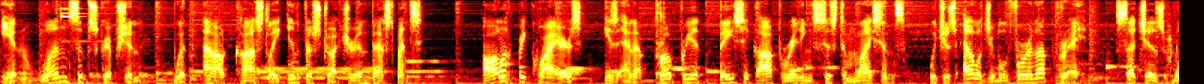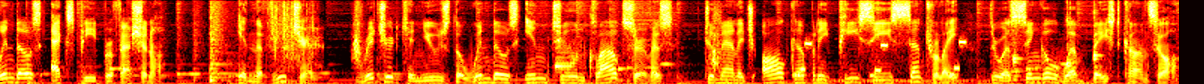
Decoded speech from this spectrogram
in one subscription without costly infrastructure investments. All it requires is an appropriate basic operating system license, which is eligible for an upgrade, such as Windows XP Professional. In the future, Richard can use the Windows Intune cloud service to manage all company PCs centrally through a single web-based console.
